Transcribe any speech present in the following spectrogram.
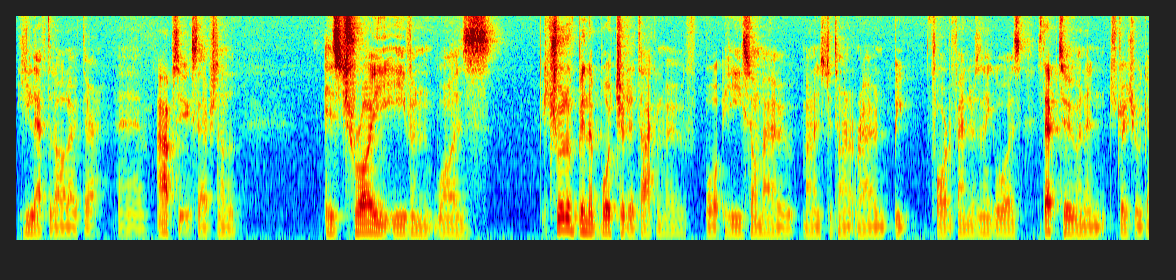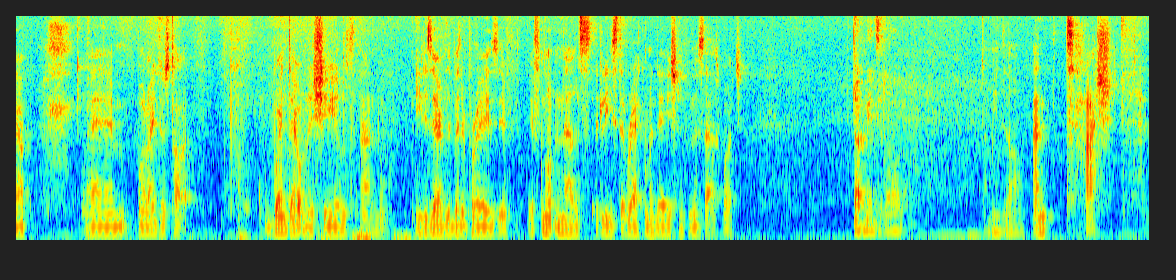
he left it all out there. Um, absolutely exceptional his try even was should have been a butchered attacking move, but he somehow managed to turn it around, beat four defenders, I think it was. Step two and then straight through a gap. Um, but I just thought went out on a shield and he deserved a bit of praise if if nothing else, at least a recommendation from the Sasquatch. That means it all. That means it all. And Tash.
